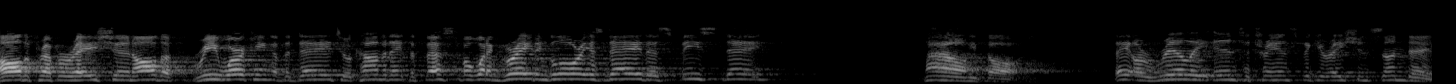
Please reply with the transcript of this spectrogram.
all the preparation, all the reworking of the day to accommodate the festival. What a great and glorious day, this feast day. Wow, he thought. They are really into Transfiguration Sunday.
